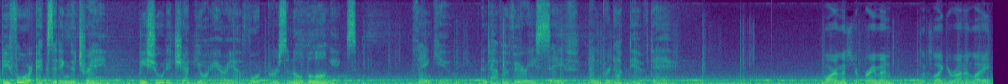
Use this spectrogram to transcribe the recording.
Before exiting the train, be sure to check your area for personal belongings. Thank you, and have a very safe and productive day. Morning, Mr. Freeman. Looks like you're running late.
